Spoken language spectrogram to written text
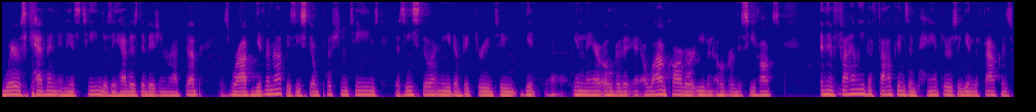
Where's Kevin and his team? Does he have his division wrapped up? Is Rob giving up? Is he still pushing teams? Does he still need a victory to get uh, in there over the a wild card or even over the Seahawks? And then finally, the Falcons and Panthers. Again, the Falcons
